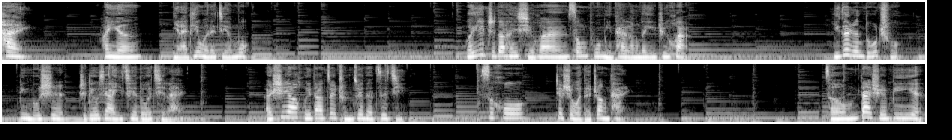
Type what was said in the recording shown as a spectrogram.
嗨欢迎你来听我的节目。我一直都很喜欢松浦弥太郎的一句话：“一个人独处，并不是只丢下一切躲起来，而是要回到最纯粹的自己。”似乎就是我的状态。从大学毕业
